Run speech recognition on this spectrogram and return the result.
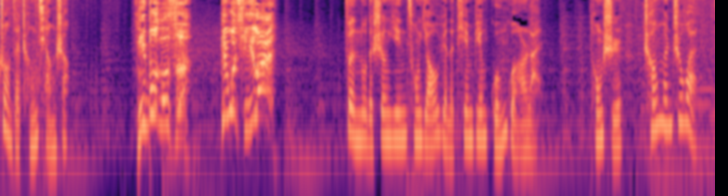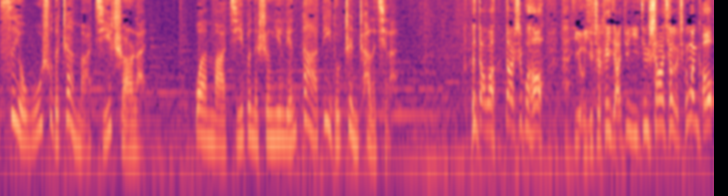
撞在城墙上，你不能死，给我起来！愤怒的声音从遥远的天边滚滚而来，同时城门之外似有无数的战马疾驰而来，万马疾奔的声音连大地都震颤了起来。大王，大事不好！有一支黑甲军已经杀向了城门口，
